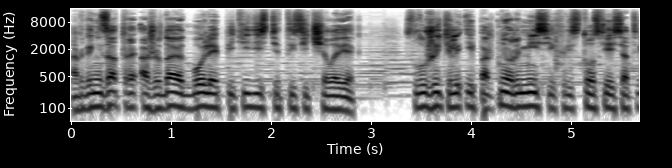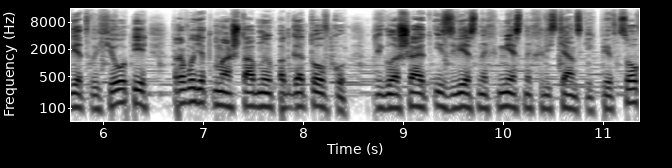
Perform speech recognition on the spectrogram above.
Организаторы ожидают более 50 тысяч человек. Служители и партнеры миссии «Христос есть ответ» в Эфиопии проводят масштабную подготовку, приглашают известных местных христианских певцов,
